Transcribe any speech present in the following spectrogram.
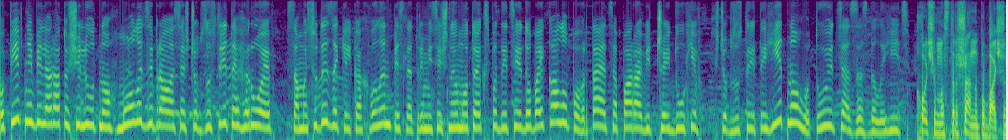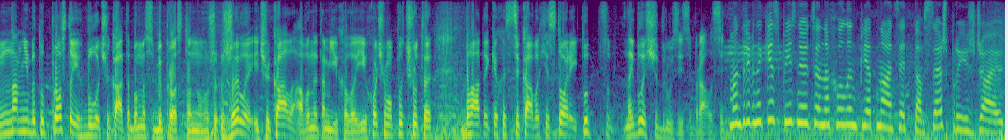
Опівдні біля ратуші Лютно молодь зібралася, щоб зустріти героїв. Саме сюди за кілька хвилин після тримісячної мотоекспедиції до Байкалу повертається пара відчайдухів. Щоб зустріти гідно, готуються заздалегідь. Хочемо страшенно побачити. Ну, нам ніби тут просто їх було чекати, бо ми собі просто ну жили і чекали, а вони там їхали. І хочемо почути багато якихось цікавих історій. Тут найближчі друзі зібралися. Мандрівники спізнюються на хвилин 15, та все ж приїжджають.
